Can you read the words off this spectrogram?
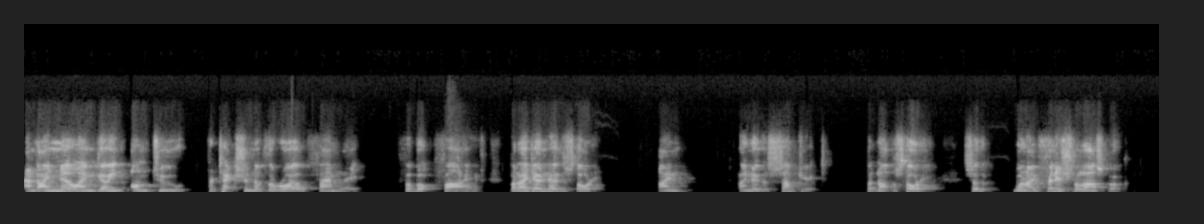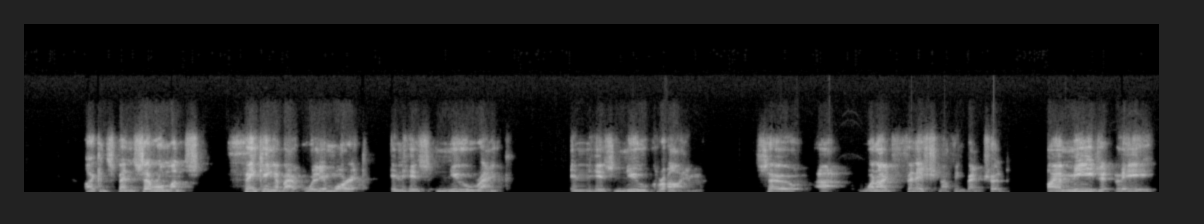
and I know I'm going on to protection of the royal family for book five, but I don't know the story. I'm, I know the subject, but not the story. So that when I finish the last book, I can spend several months thinking about William Warwick in his new rank, in his new crime. So uh, when I'd finished Nothing Ventured, I immediately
